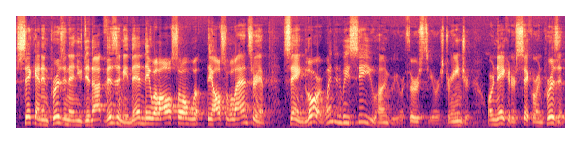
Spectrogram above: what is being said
sick and in prison and you did not visit me. Then they will also they also will answer him, saying, Lord, when did we see you hungry or thirsty or a stranger or naked or sick or in prison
